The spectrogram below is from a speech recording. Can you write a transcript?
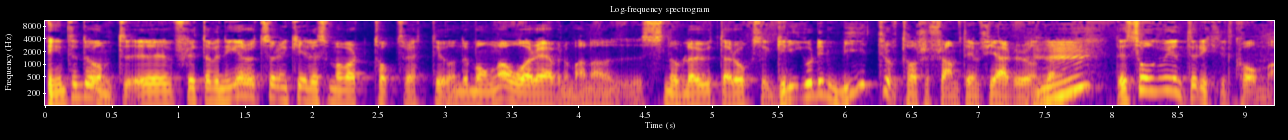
Inte dumt. Eh, flyttar vi neråt så är det en kille som har varit topp 30 under många år även om han har snubblat ut där också. Grigor Dimitrov tar sig fram till en fjärde runda. Mm. Det såg vi inte riktigt komma.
